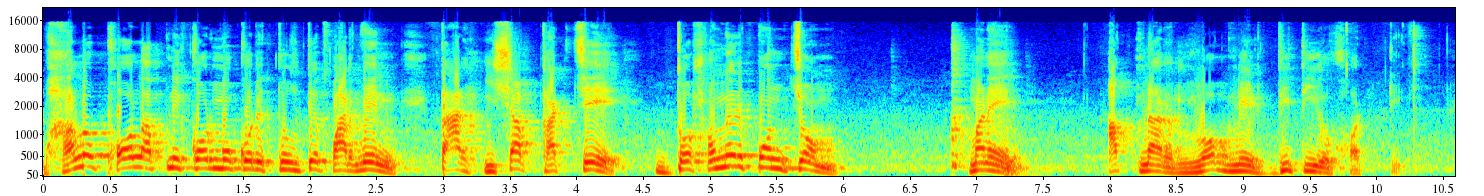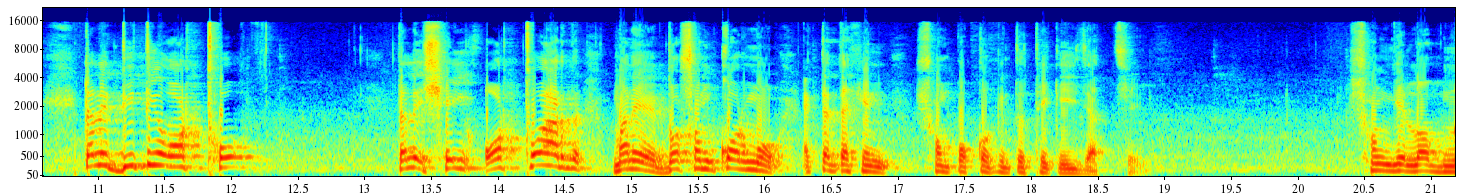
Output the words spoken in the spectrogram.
ভালো ফল আপনি কর্ম করে তুলতে পারবেন, তার হিসাব থাকছে দশমের পঞ্চম মানে আপনার লগ্নের দ্বিতীয় ঘরটি। তাহলে দ্বিতীয় অর্থ, তাহলে সেই অর্থ আর মানে দশম কর্ম, একটা দেখেন সম্পর্ক কিন্তু থেকেই যাচ্ছে। সঙ্গে লগ্ন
